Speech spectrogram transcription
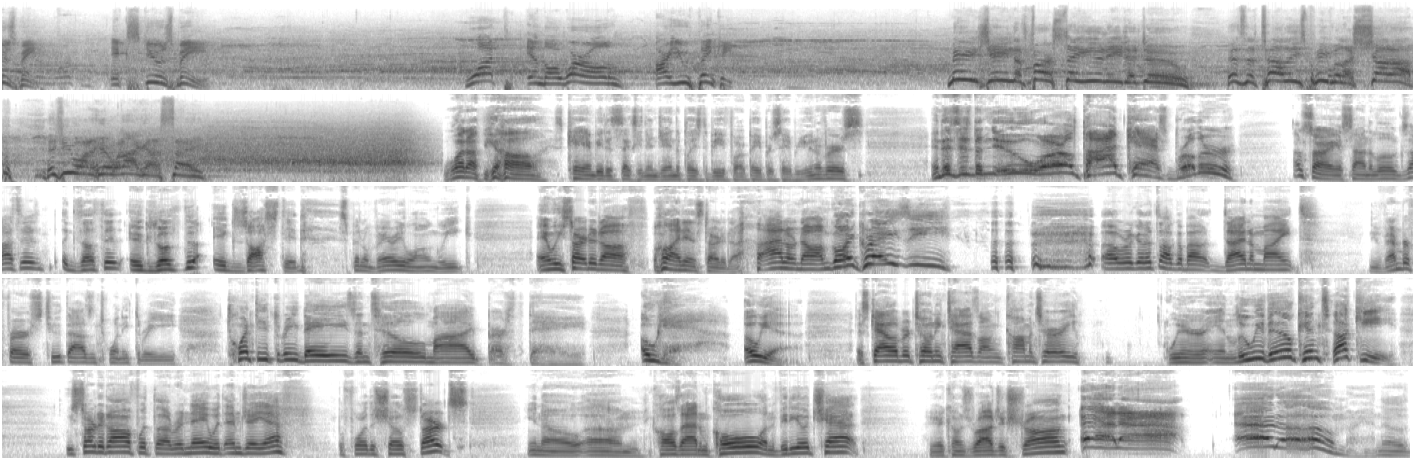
Excuse me. Excuse me. What in the world are you thinking? Me, Gene, the first thing you need to do is to tell these people to shut up if you want to hear what I gotta say. What up, y'all? It's KMB the Sexy Ninja and the place to be for a Paper Saber universe. And this is the New World Podcast, brother. I'm sorry I sound a little exhausted. Exhausted? Exhausted? Exhausted. It's been a very long week. And we started off, well, I didn't start it off. I don't know. I'm going crazy. uh, we're going to talk about Dynamite, November 1st, 2023. 23 days until my birthday. Oh, yeah. Oh, yeah. Excalibur, Tony Taz on commentary. We're in Louisville, Kentucky. We started off with uh, Renee with MJF before the show starts. You know, um, calls Adam Cole on video chat. Here comes Roderick Strong. Adam! Adam! You know,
